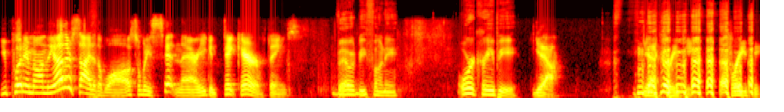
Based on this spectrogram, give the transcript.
you put him on the other side of the wall, so when he's sitting there, he can take care of things. That would be funny, or creepy. Yeah, yeah, creepy, creepy.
